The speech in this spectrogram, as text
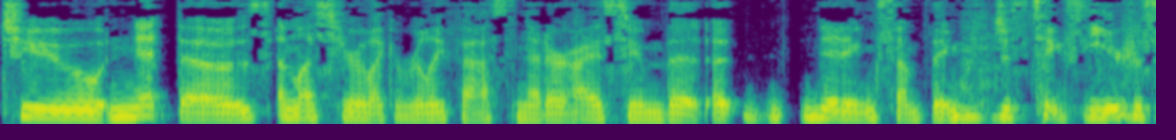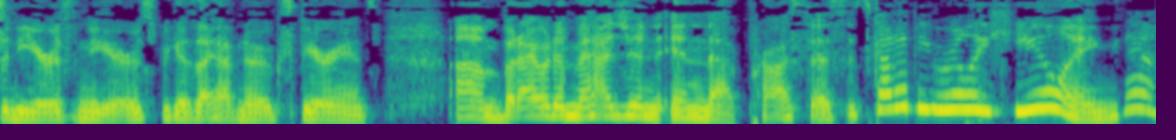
to knit those, unless you're like a really fast knitter, I assume that uh, knitting something just takes years and years and years because I have no experience. Um, but I would imagine in that process, it's got to be really healing yeah.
